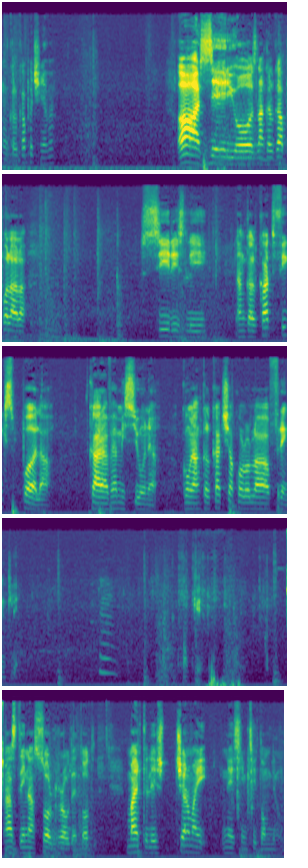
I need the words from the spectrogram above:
Am călcat pe cineva? Ah, serios, l-am călcat pe ăla, la. Seriously, l-am călcat fix pe ăla care avea misiunea. Cum am călcat și acolo la Franklin. Ok. Asta e nasol rău de tot. Michael, ești cel mai nesimțit om din lume.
